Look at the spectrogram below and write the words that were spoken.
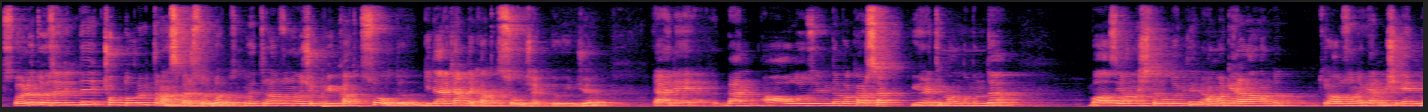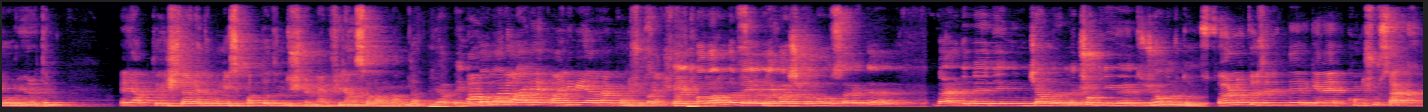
Sörlot özelinde çok doğru bir transfer Sörlot ve Trabzon'a da çok büyük katkısı oldu. Giderken de katkısı olacak bir oyuncu. Yani ben Ağoğlu özelinde bakarsak yönetim anlamında bazı yanlışları olabilir ama genel anlamda Trabzon'a gelmiş en doğru yönetim. Ve yaptığı işlerle de bunu ispatladığını düşünüyorum yani finansal anlamda. Ya benim Ama babam bunları da, ayrı, ayrı bir yerden konuşuruz. bak, Yani benim babam da belediye başkanı olsaydı ben de belediyenin imkanlarıyla çok iyi yönetici olurdum. Sörlot özelinde gene konuşursak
